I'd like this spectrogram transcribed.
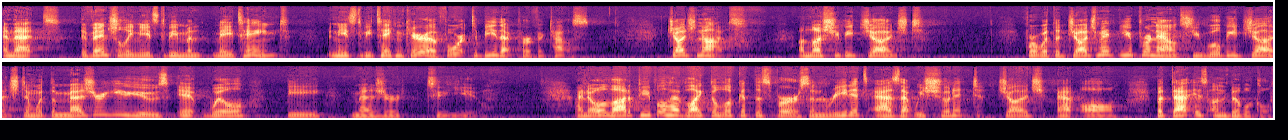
and that eventually needs to be maintained. It needs to be taken care of for it to be that perfect house. Judge not unless you be judged. For with the judgment you pronounce, you will be judged, and with the measure you use, it will be measured to you. I know a lot of people have liked to look at this verse and read it as that we shouldn't judge at all, but that is unbiblical.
